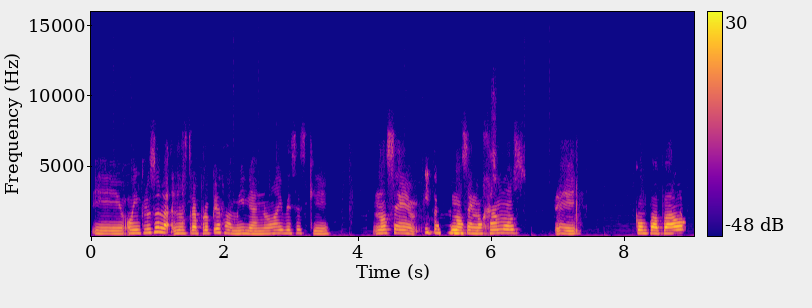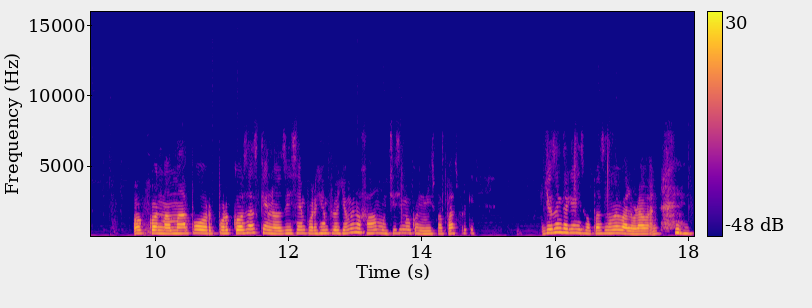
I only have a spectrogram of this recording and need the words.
eh, o incluso la- nuestra propia familia, ¿no? Hay veces que, no sé, nos enojamos eh, con papá o, o con mamá por, por cosas que nos dicen. Por ejemplo, yo me enojaba muchísimo con mis papás porque yo sentía que mis papás no me valoraban.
